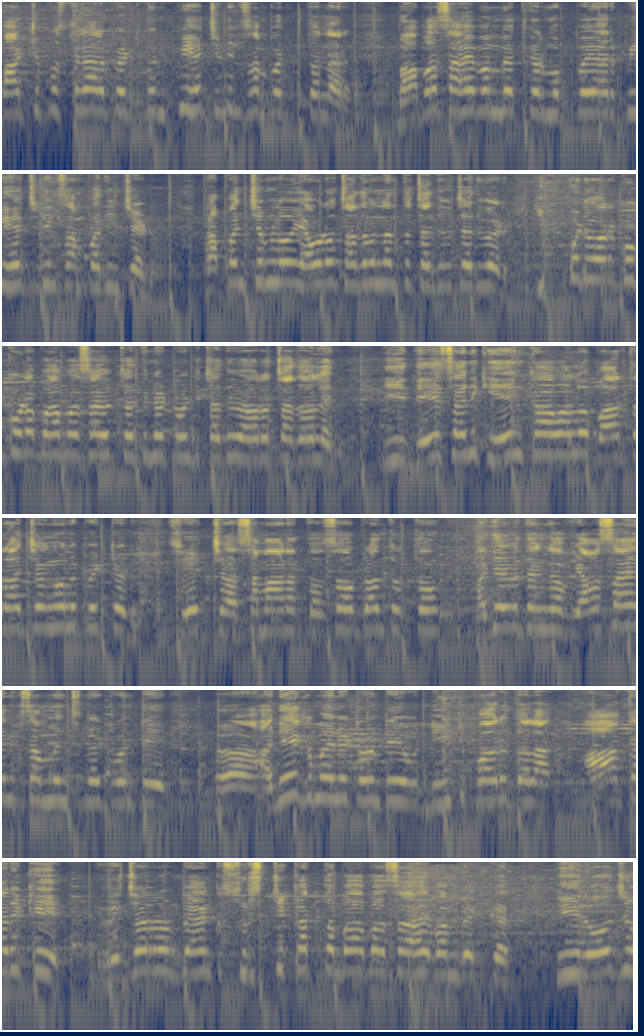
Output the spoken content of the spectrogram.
పాఠ్యపుస్తకాలు పెట్టుకొని పిహెచ్డీలు సంపాదిస్తున్నారు. బాబాసాహెబ్ అంబేద్కర్ ముప్పై ఆరు పిహెచ్డీలు సంపాదించాడు. ప్రపంచంలో ఎవడో చదవనంత చదువు చదివాడు. ఇప్పటి వరకు కూడా బాబాసాహెబ్ చదివినటువంటి చదువు ఎవరో చదవలేదు. ఈ దేశానికి ఏం కావాలో భారత రాజ్యాంగంలో పెట్టాడు. స్వేచ్ఛ సమానత్వం సౌభ్రాతృత్వం అదేవిధంగా వ్యవసాయానికి సంబంధించినటువంటి అనేకమైనటువంటి నీటిపారుదల ఆఖరికి రిజర్వ్ బ్యాంక్ సృష్టికర్త బాబాసాహెబ్ అంబేద్కర్. ఈ రోజు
